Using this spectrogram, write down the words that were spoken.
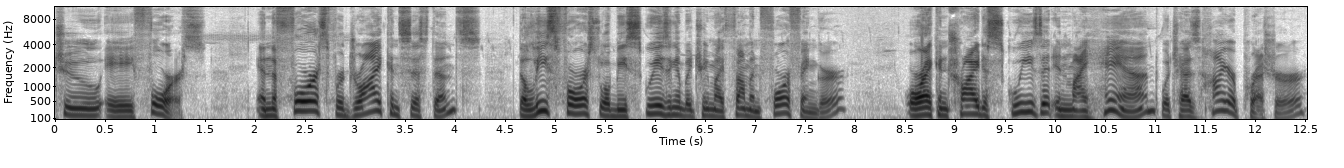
to a force. And the force for dry consistence, the least force will be squeezing it between my thumb and forefinger, or I can try to squeeze it in my hand, which has higher pressure,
